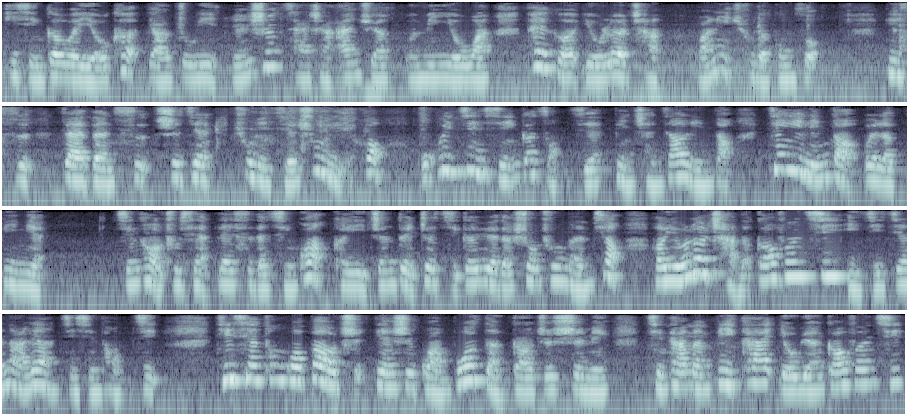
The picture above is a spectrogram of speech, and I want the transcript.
提醒各位游客要注意人身财产安全，文明游玩，配合游乐场管理处的工作。第四，在本次事件处理结束以后，我会进行一个总结，并呈交领导，建议领导为了避免。今后出现类似的情况，可以针对这几个月的售出门票和游乐场的高峰期以及接纳量进行统计，提前通过报纸、电视广播等告知市民，请他们避开游园高峰期，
